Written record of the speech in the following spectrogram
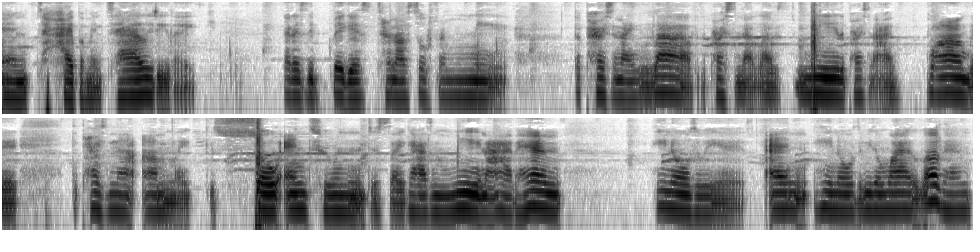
end type of mentality. Like that is the biggest turnoff. So for me, the person I love, the person that loves me, the person I bond with, the person that I'm like so into and just like has me and I have him, he knows who he is. And he knows the reason why I love him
